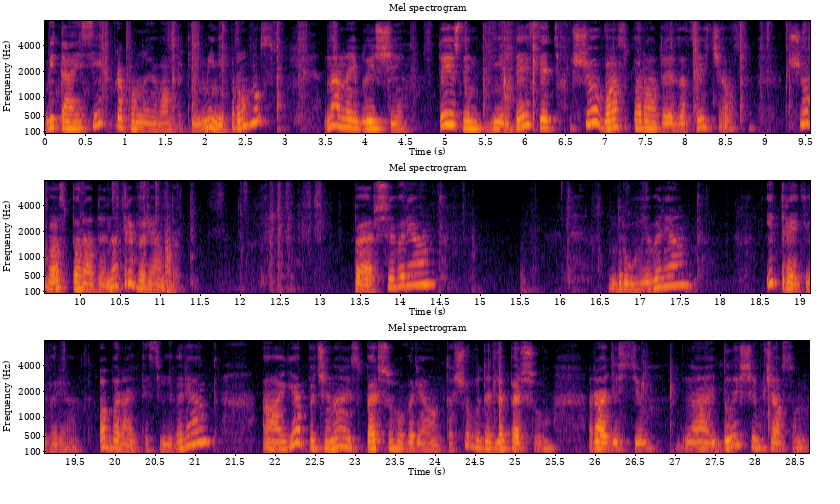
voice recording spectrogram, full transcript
Вітаю всіх! Пропоную вам такий міні-прогноз на найближчі тиждень, днів 10. Що вас порадує за цей час? Що вас порадує? На три варіанти. Перший варіант, другий варіант і третій варіант. Обирайте свій варіант. А я починаю з першого варіанту. Що буде для першого радістю найближчим часом?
